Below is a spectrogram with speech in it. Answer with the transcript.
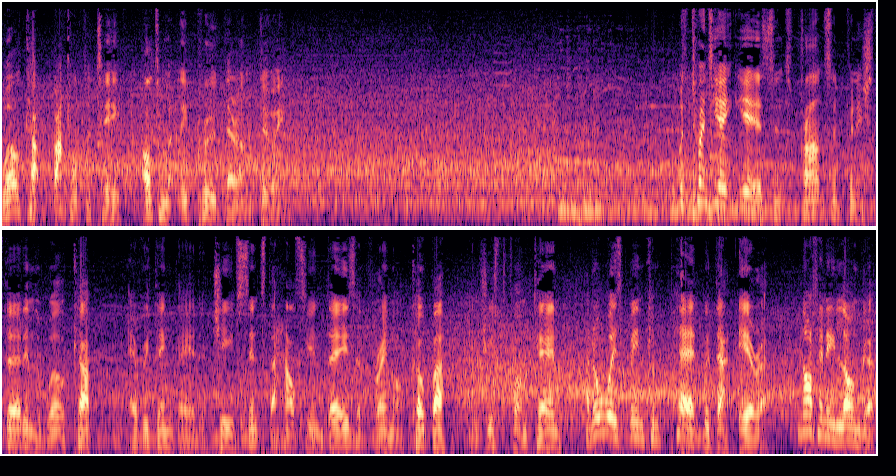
World Cup battle fatigue ultimately proved their undoing. It was 28 years since France had finished third in the World Cup. Everything they had achieved since the halcyon days of Raymond Kopa and Just Fontaine had always been compared with that era. Not any longer.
